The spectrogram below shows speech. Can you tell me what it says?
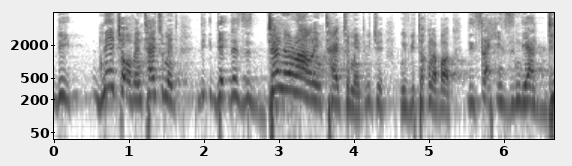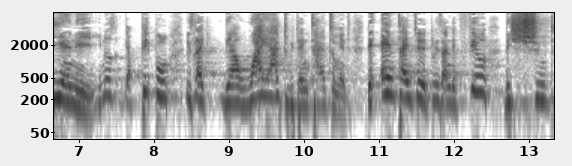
the nature of entitlement, the, the, there's this general entitlement which we, we've been talking about. It's like it's in their DNA. You know, there are people. It's like they are wired with entitlement. They enter into a place and they feel they should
